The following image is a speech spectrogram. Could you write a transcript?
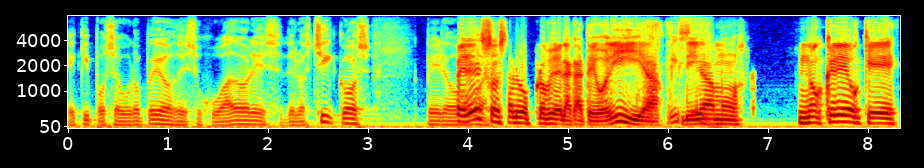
equipos europeos de sus jugadores, de los chicos, pero... Pero eso es algo propio de la categoría, digamos. No creo que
